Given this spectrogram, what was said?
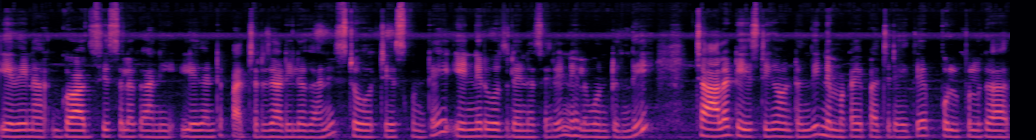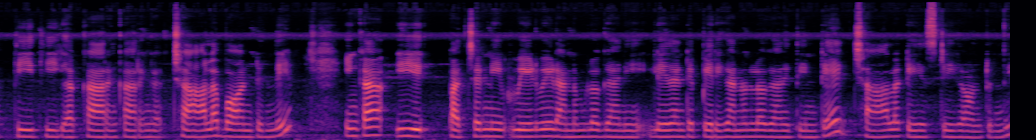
ఏదైనా గాజు సీసలో కానీ లేదంటే పచ్చడి జాడీలో కానీ స్టోర్ చేసుకుంటే ఎన్ని రోజులైనా సరే నిల్వ ఉంటుంది. చాలా టేస్టీగా ఉంటుంది. నిమ్మకాయ పచ్చడి అయితే పులుపులుగా తీతీగా కారం కారంగా చాలా బాగుంటుంది. ఇంకా ఈ పచ్చడిని వేడివేడి అన్నంలో కానీ లేదంటే పెరిగన్నంలో కానీ తింటే చాలా టేస్టీగా ఉంటుంది.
